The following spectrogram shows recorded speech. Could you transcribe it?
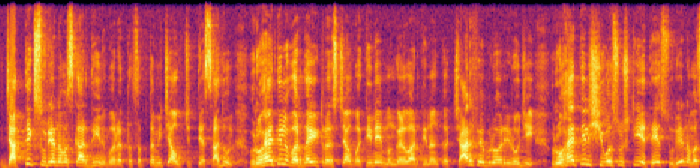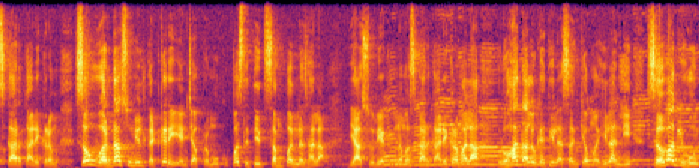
जागतिक सूर्यनमस्कार दिन व रथसप्तमीचे औचित्य साधून रोह्यातील वरदाई ट्रस्टच्या वतीने मंगळवार दिनांक चार फेब्रुवारी रोजी रोह्यातील शिवसृष्टी येथे सूर्यनमस्कार कार्यक्रम सौ वरदा सुनील तटकरे यांच्या प्रमुख उपस्थितीत संपन्न झाला. या सूर्य नमस्कार कार्यक्रमाला रोहा तालुक्यातील असंख्य महिलांनी सहभागी होऊन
